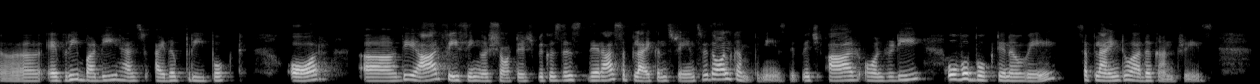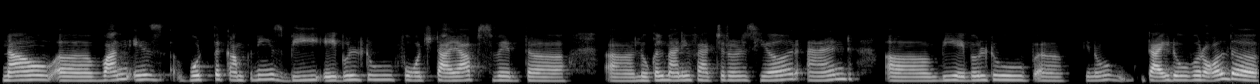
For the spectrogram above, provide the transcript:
uh, everybody has either pre-booked or uh, they are facing a shortage because there are supply constraints with all companies which are already overbooked in a way supplying to other countries Now, uh, one is would the companies be able to forge tie ups with uh, uh, local manufacturers here? And uh, be able to, uh, you know, tide over all the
